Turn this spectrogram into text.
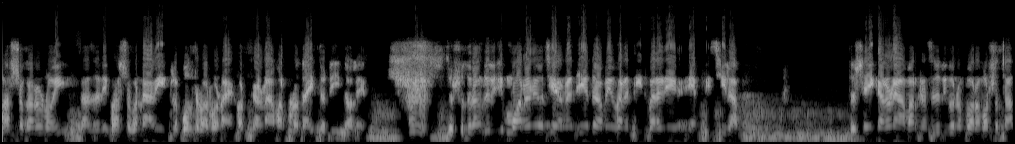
ভাষ্যকারও নই রাজনৈতিক ভাষ্যকার না আমি এগুলো বলতে পারব না এখন কারণ আমার কোনো দায়িত্ব নেই দলে। তো সুতরাং যদি মাননীয় চেয়ারম্যান যেহেতু আমি ওখানে তিনবারের এমপি ছিলাম তো সেই কারণে আমার কাছে যদি কোনো পরামর্শ চান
